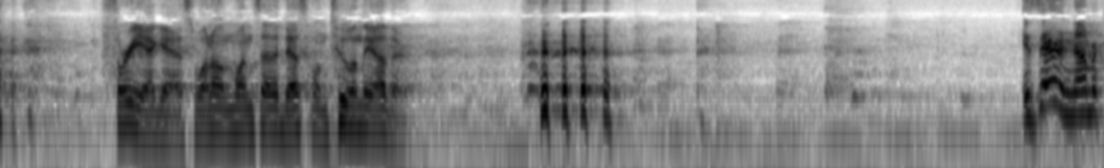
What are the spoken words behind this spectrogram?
Three, I guess. One on one side of the decimal and two on the other. is there a number?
